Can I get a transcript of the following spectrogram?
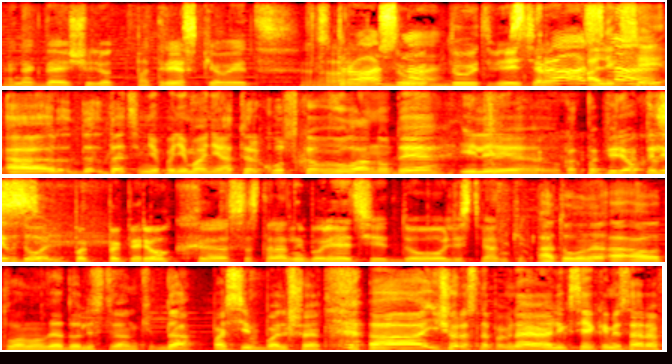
А Иногда еще лед потрескивает. э, Страшно. Дует, дует ветер. Страшно. Алексей, а дайте мне понимание, от Иркутска в Улан-Удэ или э, как, поперек Это или вдоль? по- Поперек э, со стороны Бурятии до Листвянки. От, Улан, а, от Улан-Удэ до Листвянки. Да, спасибо большое. А, еще раз напоминаю, Алексей Комиссаров,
